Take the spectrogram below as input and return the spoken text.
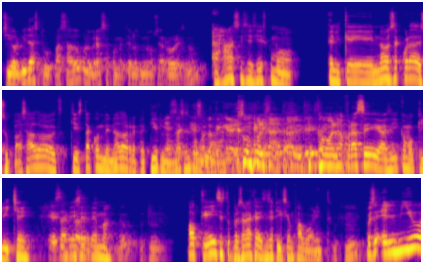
si olvidas tu pasado, volverás a cometer los mismos errores, ¿no? Ajá, sí, sí, sí. Es como el que no se acuerda de su pasado que está condenado a repetirlo. ¿no? Exacto, Esa eso es lo que como, la, como la frase así como cliché. Exactamente, ese tema. ¿no? Ok, ese es tu personaje de ciencia ficción favorito. Pues el mío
